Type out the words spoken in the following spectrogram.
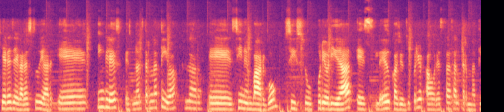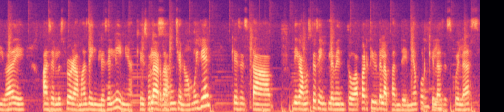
quiere llegar a estudiar eh, inglés, es una alternativa. Claro. Eh, sin embargo, si su prioridad es la educación superior, ahora está esa alternativa de hacer los programas de inglés en línea, que eso la verdad ha funcionado muy bien, que se está, digamos que se implementó a partir de la pandemia porque las escuelas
